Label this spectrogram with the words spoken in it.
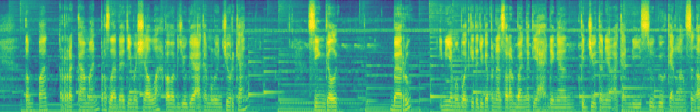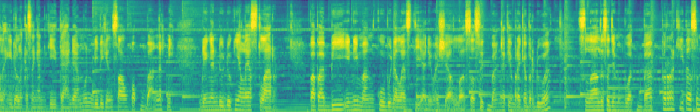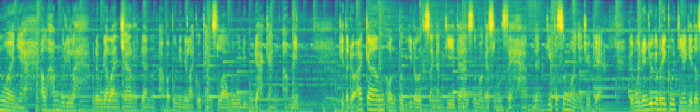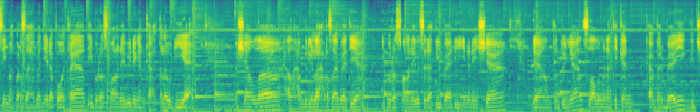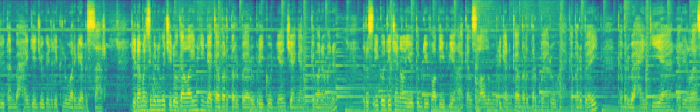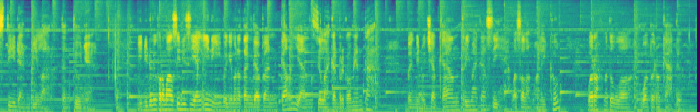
tempat rekaman. Persahabat ya Masya Allah Papa B juga akan meluncurkan single baru. Ini yang membuat kita juga penasaran banget ya dengan kejutan yang akan disuguhkan langsung oleh idola kesayangan kita. Namun dibikin salvok banget nih dengan duduknya Leslar. Papa B ini mangku Bunda Lesti ya Masya Allah so sweet banget ya mereka berdua selalu saja membuat baper kita semuanya. Alhamdulillah, mudah-mudahan lancar dan apa pun yang dilakukan selalu dimudahkan. Amin. Kita doakan untuk idola kesayangan kita, semoga selalu sehat dan kita semuanya juga. Kemudian juga berikutnya kita simak persahabatnya ada potret Ibu Rosmala Dewi dengan Kak Claudia. Masya Allah, Alhamdulillah persahabat ya, Ibu Rosmala Dewi sudah tiba di Indonesia dan tentunya selalu menantikan kabar baik, kejutan bahagia juga dari keluarga besar. Kita masih menunggu cidukan lain hingga kabar terbaru berikutnya, jangan ke mana-mana. Terus ikuti channel Youtube Diva TV yang akan selalu memberikan kabar terbaru, kabar baik, kabar bahagia dari Lesti dan Bilar tentunya. Ini dulu informasi di siang ini, bagaimana tanggapan kalian? Silahkan berkomentar. Bang ucapkan terima kasih. Wassalamualaikum warahmatullahi wabarakatuh.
